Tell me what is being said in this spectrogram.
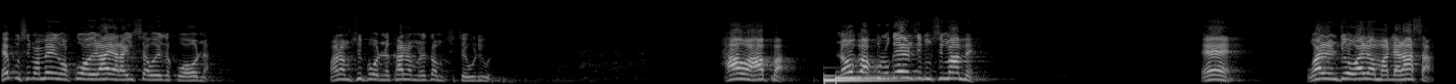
Hebu simameni wakuu wa wilaya, rais aweze kuwaona, maana msipoonekana mnaweza msiteuliwe. Hawa hapa, naomba wakurugenzi msimame. Eh, wale ndio wale wa madarasa.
